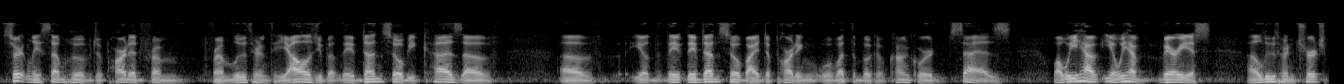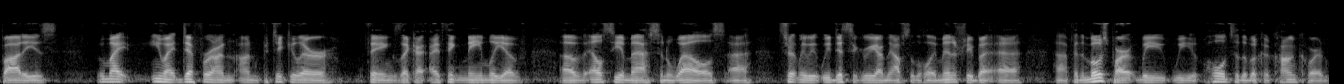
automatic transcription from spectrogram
certainly some who have departed from from Lutheran theology, but they've done so because of of you know they they've done so by departing with what the Book of Concord says. While we have you know we have various uh, Lutheran church bodies, we might you might differ on on particular things, like I, I think namely of of LCMS and WELS. Uh, certainly, we, we, disagree on the Office of the Holy Ministry, but uh, uh, for the most part, we we hold to the Book of Concord.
